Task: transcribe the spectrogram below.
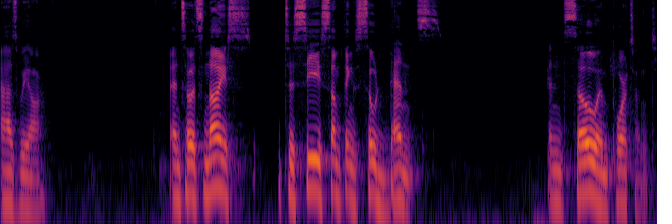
as we are. And so it's nice to see something so dense and so important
